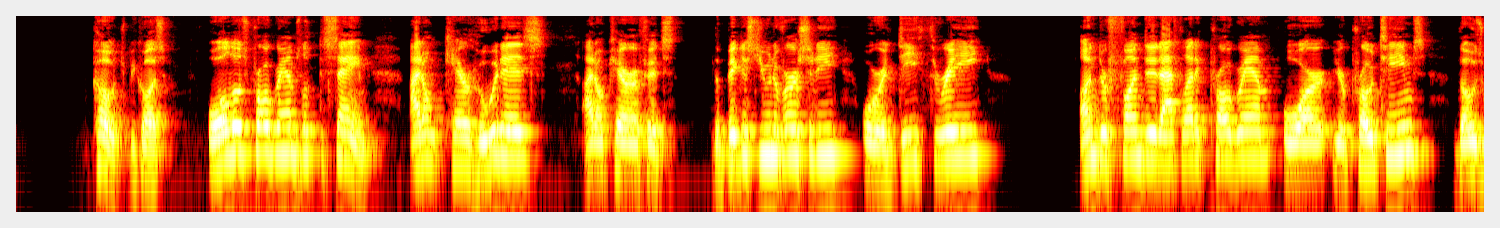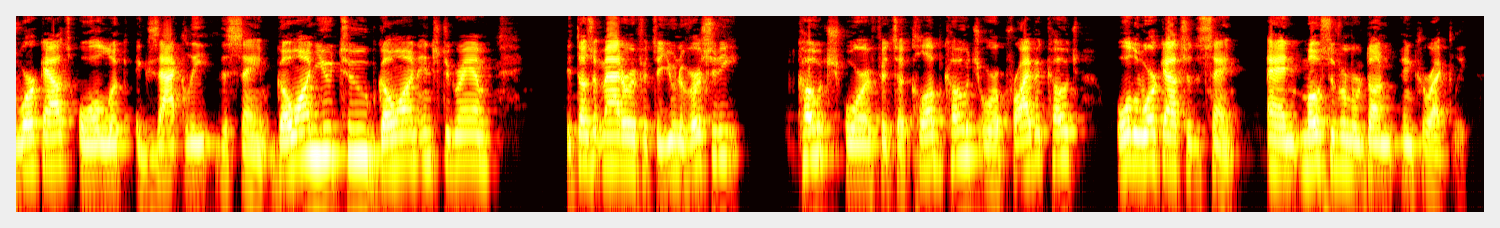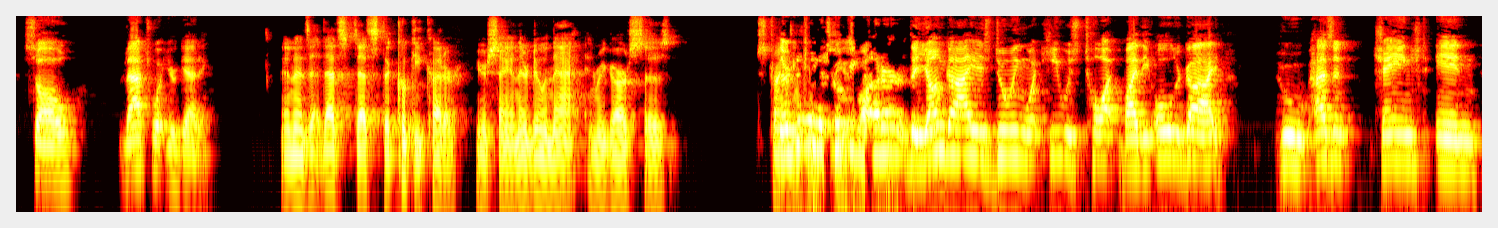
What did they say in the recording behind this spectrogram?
coach because all those programs look the same. I don't care who it is. I don't care if it's the biggest university or a D3 underfunded athletic program or your pro teams those workouts all look exactly the same. Go on YouTube, go on Instagram. It doesn't matter if it's a university coach or if it's a club coach or a private coach, all the workouts are the same. And most of them are done incorrectly. So that's what you're getting. And that's that's that's the cookie cutter. You're saying they're doing that in regards to strength. They're doing the cookie well. cutter. The young guy is doing what he was taught by the older guy, who hasn't changed in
